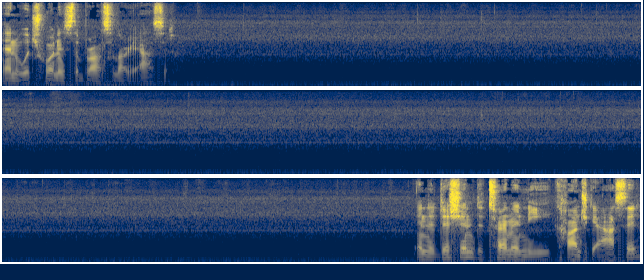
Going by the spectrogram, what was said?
and which one is the Bronsted-Lowry acid. In addition, determine the conjugate acid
